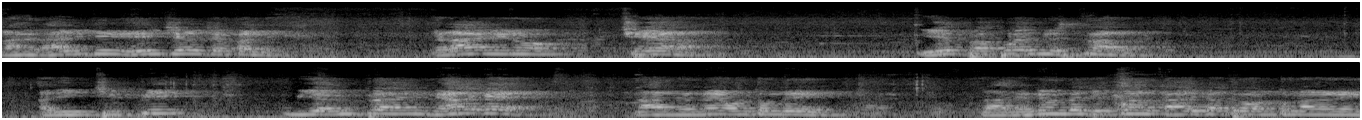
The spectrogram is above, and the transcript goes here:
నాకు రాజకీయం ఏం చేయాలో చెప్పండి. ఎలా నేను చేయాలా? ఏ ప్రపోజల్ ఇస్తున్నారు? అది చెప్పి మీ అభిప్రాయం మేరకే నా నిర్ణయం ఉంటుంది. నా నిర్ణయం ఉందో చెప్పాను కార్యకర్తగా ఉంటున్నానని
